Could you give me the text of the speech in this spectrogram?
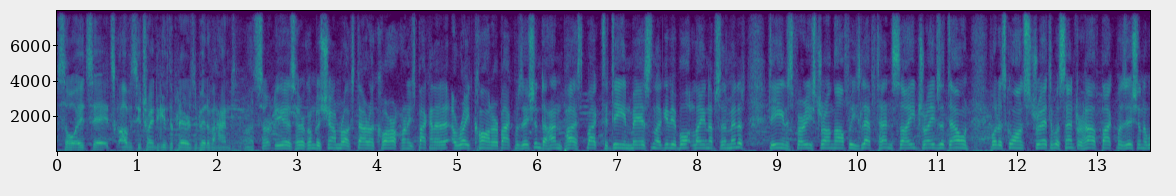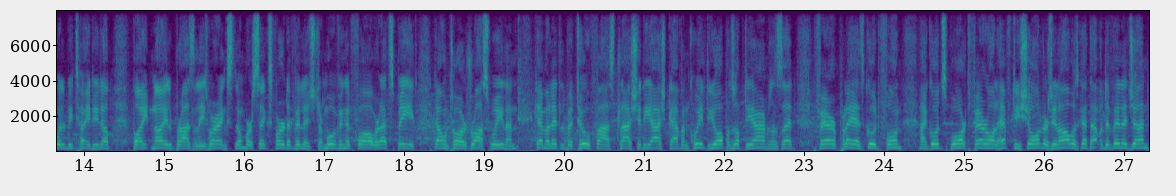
So it's uh, it's obviously trying to give the players a bit of a hand. Well, it certainly is. Here come the Shamrocks, Dara Corcoran. He's back in a, a, right corner back position. The hand passed back to Dean Mason. I'll give you both lineups in a minute. Dean is very strong off his left hand side, drives it down, but it's going straight to a centre half back position and will be tidied up by Niall Brazel. He's wearing number six for the village. They're moving it forward at speed down towards Ross Whelan. Came a little bit too fast. Clash of the Ash. Gavin Quilty opens up the arms and said, Fair play is good fun and good sport. Fair all hefty shoulders. You'll always get that with the village and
